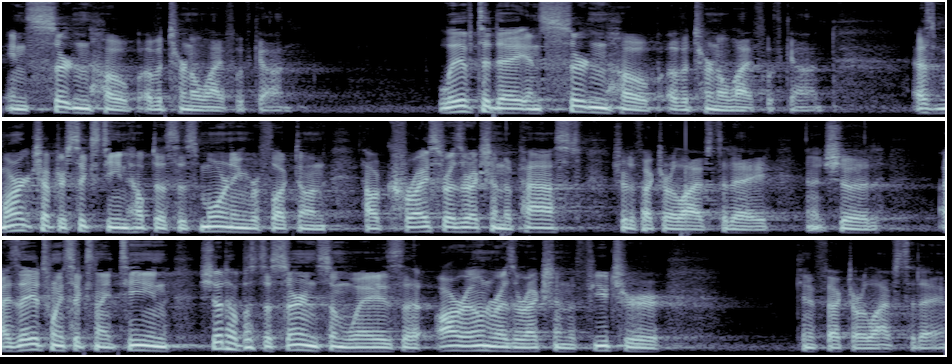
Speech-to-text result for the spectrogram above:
in certain hope of eternal life with God. Live today in certain hope of eternal life with God. As Mark chapter 16 helped us this morning reflect on how Christ's resurrection in the past should affect our lives today, and it should. Isaiah 26:19 should help us discern some ways that our own resurrection in the future can affect our lives today.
